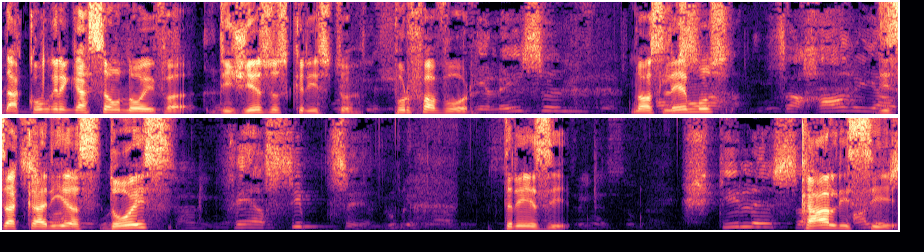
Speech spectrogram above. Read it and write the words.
da congregação noiva de Jesus Cristo. Por favor, nós lemos de Zacarias 2, 13. Cale-se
